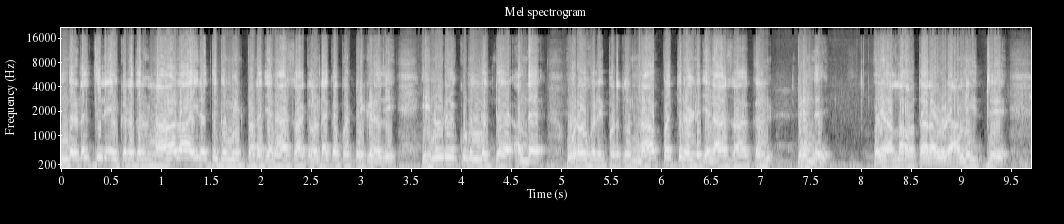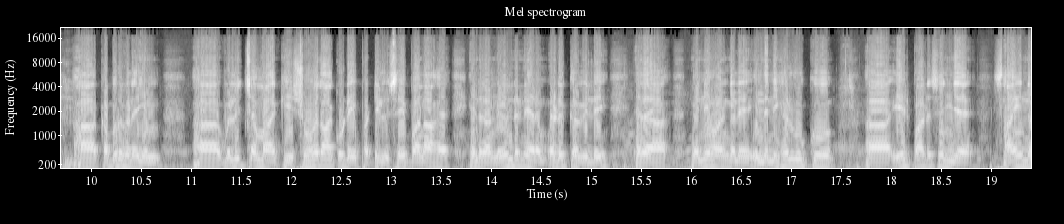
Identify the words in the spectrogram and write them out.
இந்த இடத்திலே கிட்டத்தட்ட நாலாயிரத்துக்கும் மேற்பட்ட ஜனாசாக்கள் அடக்கப்பட்டிருக்கிறது. என்னுடைய குடும்பத்தை அந்த உறவுகளை பொறுத்த நாற்பத்தி ரெண்டு ஜனாசாக்கள் இருந்தது எனவே அல்லாஹு தாலா அவருடைய அனைத்து கபர்களையும் வெளிச்சமாக்கி சுகதாக்களுடைய பட்டியலில் சேர்ப்பானாக என்று நான் நீண்ட நேரம் எடுக்கவில்லை. கண்ணியவான்களே இந்த நிகழ்வுக்கு ஏற்பாடு செஞ்ச சாய்ந்த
